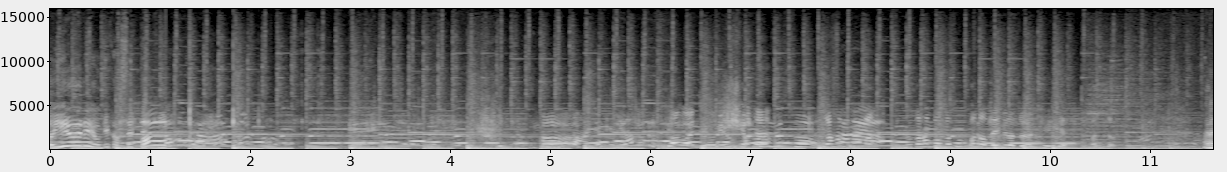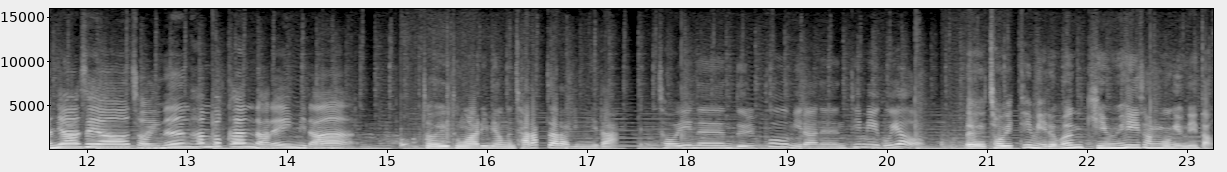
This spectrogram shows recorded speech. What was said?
저 일요일에 여기 갔을 때. 안녕하세요. 저희는 한복한 나래입니다. 저희 동아리명은 자락자락입니다. 저희는 늘품이라는 팀이고요. 네, 저희 팀 이름은 김희상궁입니다.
